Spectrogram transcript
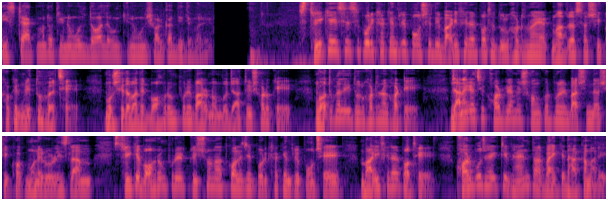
লিস্টটা একমাত্র তৃণমূল দল এবং তৃণমূল সরকার দিতে পারে। স্ত্রীকে এসএসসি পরীক্ষা কেন্দ্রে পৌঁছে দিয়ে বাড়ি ফেরার পথে দুর্ঘটনায় এক মাদ্রাসার শিক্ষকের মৃত্যু হয়েছে। মুর্শিদাবাদের বহরমপুরে বারো নম্বর জাতীয় সড়কে গতকাল এই দুর্ঘটনা ঘটে। জানা গেছে, খড়গ্রামের শঙ্করপুরের বাসিন্দা শিক্ষক মনিরুল ইসলাম স্ত্রীকে বহরমপুরের কৃষ্ণনাথ কলেজের পরীক্ষা কেন্দ্রে পৌঁছে বাড়ি ফেরার পথে খড়বোঝা একটি ভ্যান তার বাইকে ধাক্কা মারে।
